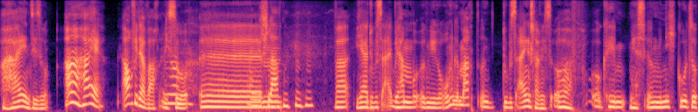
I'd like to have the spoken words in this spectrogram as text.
hi. Und sie so, ah, hi. Auch wieder wach. Und ich so, ähm, Angeschlafen. Mhm. War, ja, du bist, wir haben irgendwie rumgemacht und du bist eingeschlafen. Ich so, oh, okay, mir ist irgendwie nicht gut. So,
